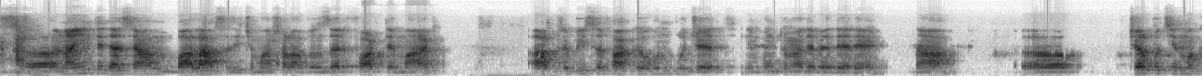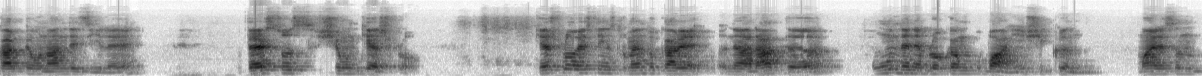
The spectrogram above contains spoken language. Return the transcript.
Uh, înainte de a se ambala, să zicem așa, la vânzări foarte mari, ar trebui să facă un buget, din punctul meu de vedere, da? Uh, cel puțin măcar pe un an de zile, versus și un cash flow. Cash flow este instrumentul care ne arată unde ne blocăm cu banii și când, mai ales în,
